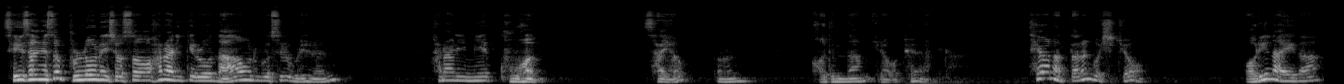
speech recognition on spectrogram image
세상에서 불러내셔서 하나님께로 나오는 것을 우리는 하나님의 구원, 사역 또는 거듭남이라고 표현합니다. 태어났다는 것이죠. 어린아이가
